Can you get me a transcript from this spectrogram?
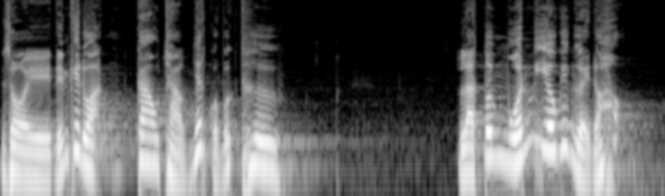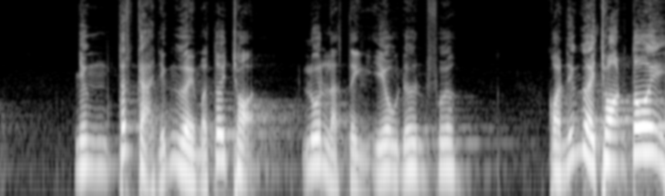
Rồi đến cái đoạn cao trào nhất của bức thư là tôi muốn yêu cái người đó. Nhưng tất cả những người mà tôi chọn luôn là tình yêu đơn phương. Còn những người chọn tôi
